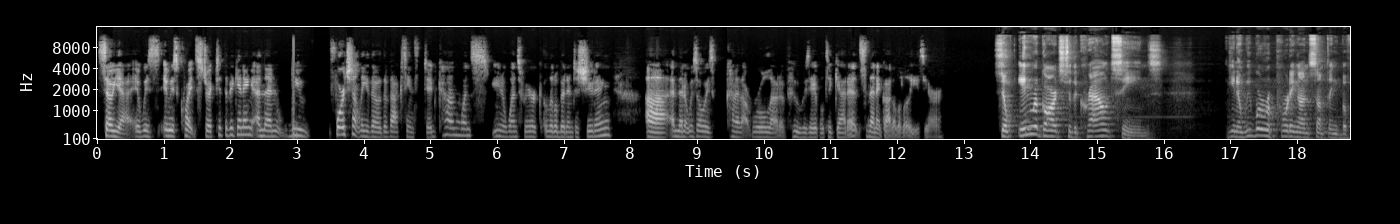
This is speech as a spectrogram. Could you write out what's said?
so yeah, it was it was quite strict at the beginning, and then we. Fortunately, though, the vaccines did come once you know once we were a little bit into shooting, uh, and then it was always kind of that rollout of who was able to get it. So then it got a little easier. So, in regards to the crowd scenes, you know, we were reporting on something bef-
